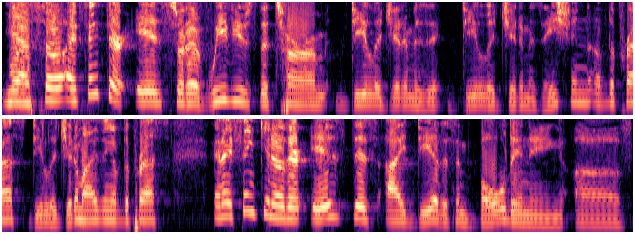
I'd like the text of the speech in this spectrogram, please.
Yeah, so I think there is sort of we've used the term delegitimiza- delegitimization of the press, delegitimizing of the press. And I think, you know, there is this idea, this emboldening of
